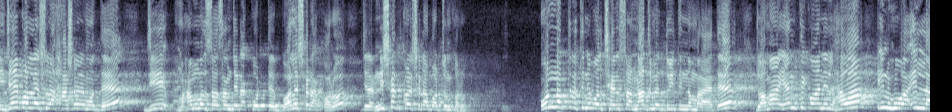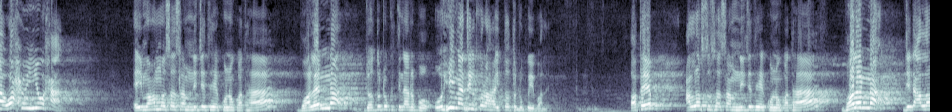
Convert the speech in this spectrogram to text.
নিজেই বললেন সুরা হাসনের মধ্যে যে মোহাম্মদ সাল্লাম যেটা করতে বলে সেটা করো, যেটা নিষেধ করে সেটা বর্জন করো। অন্যত্র তিনি বলছেন সুরা নাজমের দুই তিন নম্বর আয়াতে জমা ইয়ান্তিকু আনিল হাওয়া ইন হুয়া ইল্লা ওয়াহইয়ুহা এই মোহাম্মদ সাল্লাম নিজে থেকে কোনো কথা বলেন না। যতটুকু তিনার উপর ওহি নাজিল করা হয় ততটুকুই বলেন অতএব আল্লাহ সাল্লাম নিজে থেকে কোনো কথা বলেন না। যেটা আল্লাহ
